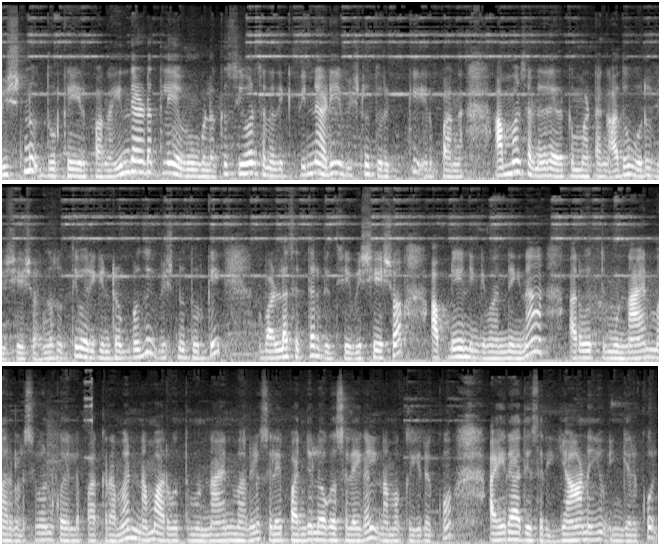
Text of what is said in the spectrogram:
விஷ்ணு துர்க்கை இருப்பாங்க. இந்த இடத்துலையே உங்களுக்கு சிவன் சன்னதிக்கு பின்னாடி விஷ்ணு துர்க்கை இருப்பாங்க. அம்மன் சன்னதியில் இருக்க மாட்டாங்க. அது ஒரு விசேஷம். இங்கே சுற்றி வருகின்ற போது விஷ்ணு துர்க்கை வல்ல சித்தர் விசேஷம். அப்படியே நீங்கள் வந்தீங்கன்னா அறுபத்தி மூணு நாயன்மார்கள் சிவன் கோயிலில் பார்க்குற மாதிரி நம்ம அறுபத்தி மூணு நாயன்மார்கள் சிலை பஞ்சலோக சிலைகள் நமக்கு இருக்கும். ஐராதீஸ்வரி யானையும் இங்கே இருக்கும்.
